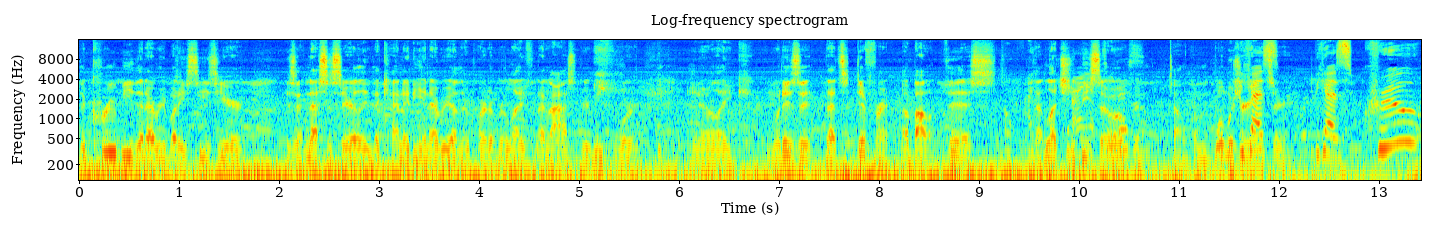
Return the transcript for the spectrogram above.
the Crewbie that everybody sees here isn't necessarily the Kennedy in every other part of her life. And I've asked her before, you know, like what is it that's different about this oh, that lets you be so open? Tell them what was your because, answer? Because crew,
